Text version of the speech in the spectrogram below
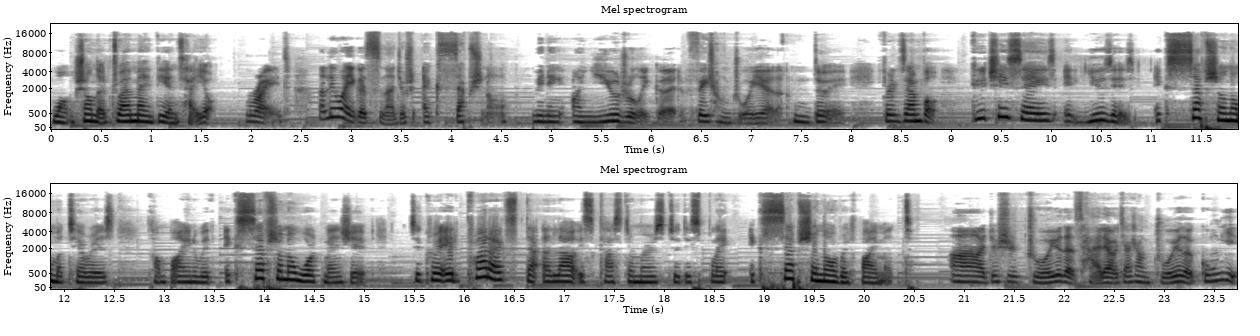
网上的专卖店才有。Right，那另外一个词呢，就是 exceptional，meaning unusually good，非常卓越的。嗯，对。For example, Gucci says it uses exceptional materials combined with exceptional workmanship to create products that allow its customers to display exceptional refinement. 啊，这是卓越的材料加上卓越的工艺，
